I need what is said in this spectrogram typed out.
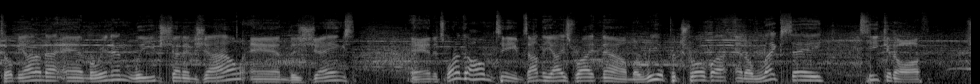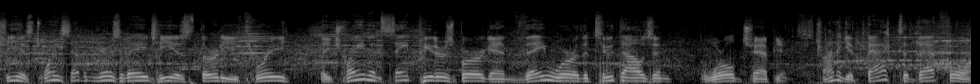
Totmianina and Marinin lead Shen and Zhao and the Zhangs. And it's one of the home teams on the ice right now. Maria Petrova and Alexei Tikhonov. She is 27 years of age. He is 33. They train in St. Petersburg, and they were the 2000 world champions. Trying to get back to that form.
